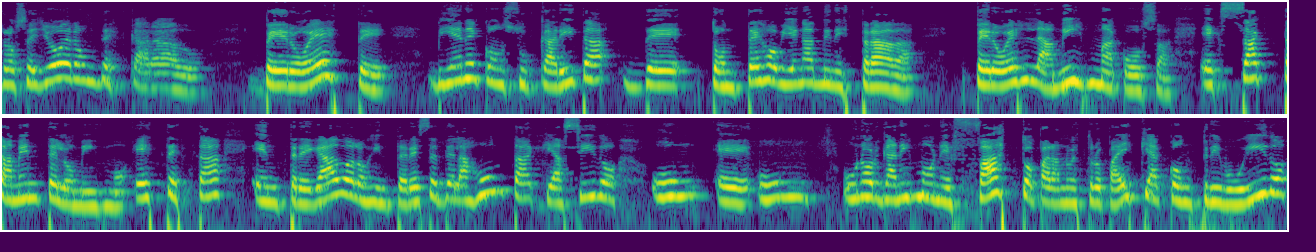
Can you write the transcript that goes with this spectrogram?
Roselló era un descarado, pero este viene con su carita de tontejo bien administrada pero es la misma cosa, exactamente lo mismo. Este está entregado a los intereses de la Junta, que ha sido un, eh, un, un, organismo nefasto para nuestro país, que ha contribuido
